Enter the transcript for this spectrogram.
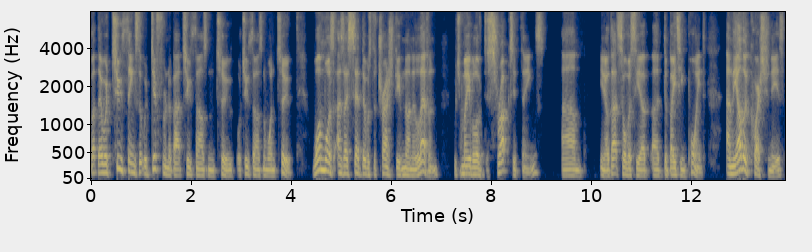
But there were two things that were different about 2002 or 2001 too. One was, as I said, there was the tragedy of 9 11, which may well have disrupted things. Um, you know, that's obviously a, a debating point. And the other question is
